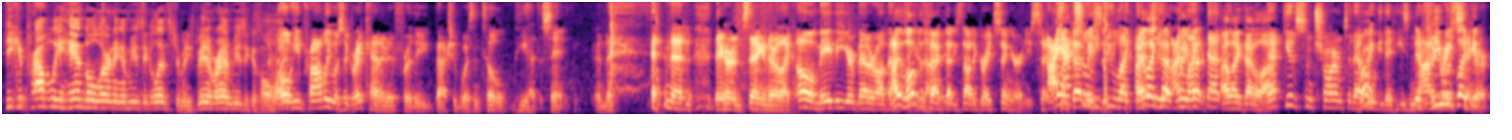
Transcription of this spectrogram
he could probably handle learning a musical instrument. He's been around music his whole life. Oh, he probably was a great candidate for the Backstreet Boys until he had to sing, and then, and then they heard him sing, and they were like, "Oh, maybe you're better off." I love the fact being." that he's not a great singer and he sings. I Like, that actually makes it- do like that I like too. that I like better. that. I like that a lot. That gives some charm to that Right. movie that he's not a great singer. if a he great was like singer. an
